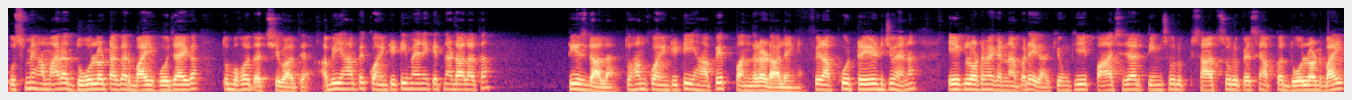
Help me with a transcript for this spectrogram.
उसमें हमारा दो लॉट अगर बाई हो जाएगा तो बहुत अच्छी बात है। अभी यहाँ पे क्वांटिटी मैंने कितना डाला था? तीस डाला। तो हम क्वांटिटी यहाँ पे पंद्रह डालेंगे। फिर आपको ट्रेड जो है ना, एक लॉट में करना पड़ेगा, क्योंकि पाँच हज़ार तीन सौ सात सौ रुपये से आपका दो लॉट बाई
